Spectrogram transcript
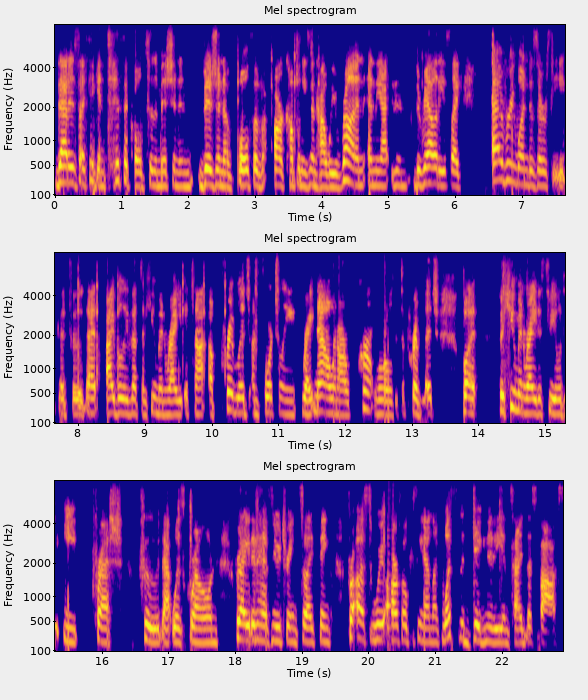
that is, I think, antithetical to the mission and vision of both of our companies and how we run. And the the reality is like everyone deserves to eat good food. That I believe that's a human right. It's not a privilege. Unfortunately, right now in our current world, it's a privilege. But the human right is to be able to eat fresh food that was grown right it has nutrients so i think for us we are focusing on like what's the dignity inside this box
